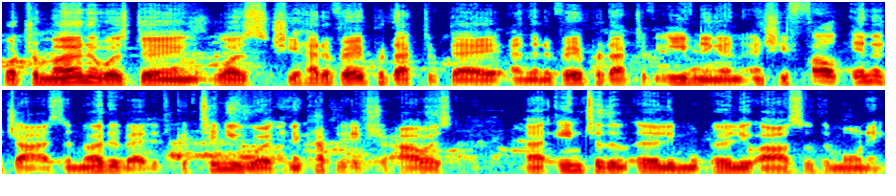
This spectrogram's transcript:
What Ramona was doing was she had a very productive day and then a very productive evening, and, and she felt energized and motivated to continue working a couple of extra hours uh, into the early early hours of the morning.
